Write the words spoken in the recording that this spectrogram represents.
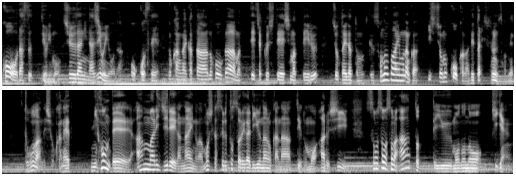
こう出すっていうよりも、集団に馴染むような方向性の考え方の方が、まあ、定着してしまっている状態だと思うんですけど、その場合もなんか一緒の効果が出たりするんですかね？どうなんでしょうかね。日本であんまり事例がないのはもしかするとそれが理由なのかなっていうのもあるしそもそもそのアートっていうものの起源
